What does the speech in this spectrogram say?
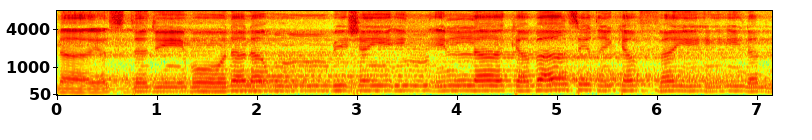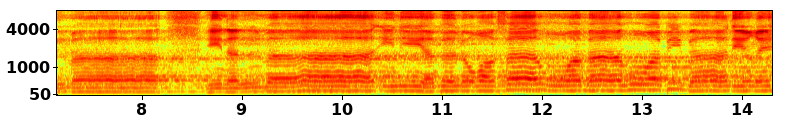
لا يستجيبون لهم بشيء إلا كباسط كفيه إلى الماء إلى الماء ليبلغ فاه وما هو ببالغه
